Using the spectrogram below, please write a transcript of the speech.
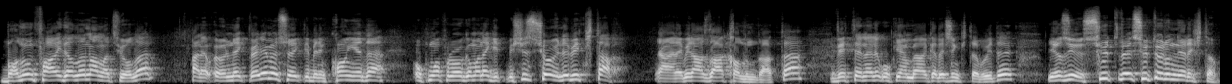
Balın faydalarını anlatıyorlar. Hani örnek vereyim mi sürekli benim Konya'da okuma programına gitmişiz. Şöyle bir kitap. Yani biraz daha kalındı hatta. Veterinerlik okuyan bir arkadaşın kitabıydı. Yazıyor süt ve süt ürünleri kitabı.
